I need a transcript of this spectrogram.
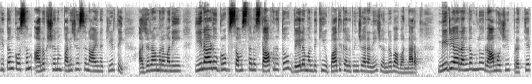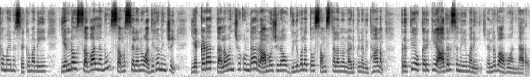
హితం కోసం అనుక్షణం పనిచేసిన ఆయన కీర్తి అజరామరమని ఈనాడు గ్రూప్ సంస్థల స్థాపనతో వేల మందికి ఉపాధి కల్పించారని చంద్రబాబు అన్నారు. మీడియా రంగంలో రామోజీ ప్రత్యేకమైన శకమని ఎన్నో సవాళ్ళను సమస్యలను అధిగమించి ఎక్కడా తలవంచకుండా రామోజీరావు విలువలతో సంస్థలను నడిపిన విధానం ప్రతి ఒక్కరికి ఆదర్శనీయమని చంద్రబాబు అన్నారు.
